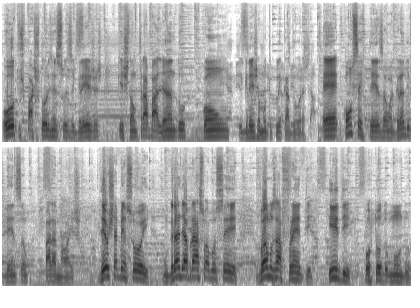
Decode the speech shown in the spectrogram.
outros pastores em suas igrejas que estão trabalhando com Igreja Multiplicadora. É com certeza uma grande bênção para nós. Deus te abençoe. Um grande abraço a você. Vamos à frente. Ide por todo mundo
